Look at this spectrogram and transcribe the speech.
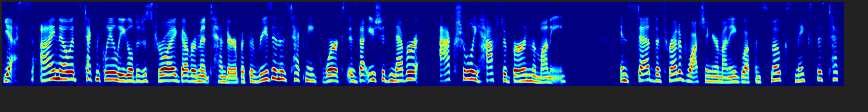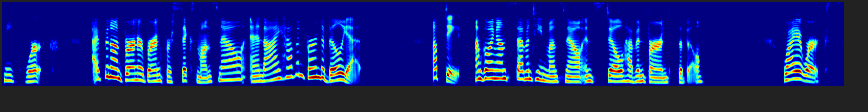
Yes, I know it's technically illegal to destroy government tender, but the reason this technique works is that you should never actually have to burn the money. Instead, the threat of watching your money go up in smokes makes this technique work. I've been on Burn or Burn for six months now, and I haven't burned a bill yet. Update I'm going on 17 months now and still haven't burned the bill. Why it works.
